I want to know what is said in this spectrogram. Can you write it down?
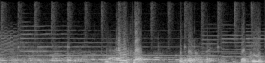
Gente não tem problema. Nah, ini kau. Kita Sampai. kita go.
